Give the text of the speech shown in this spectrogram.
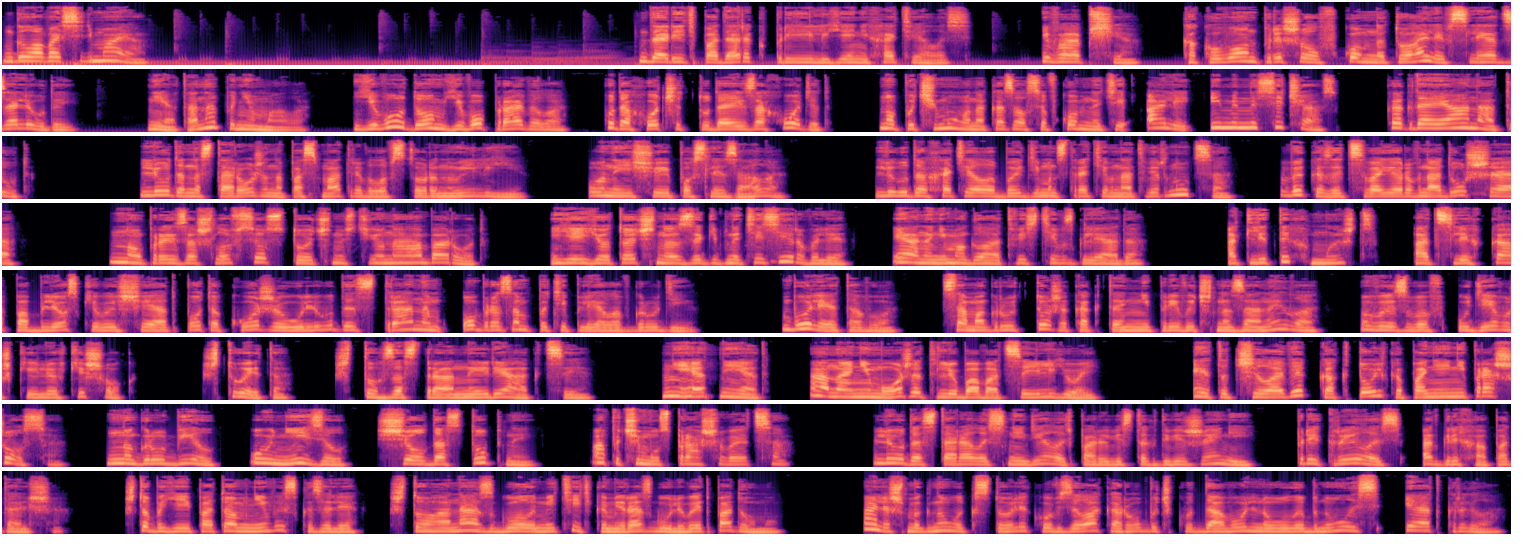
Глава седьмая. Дарить подарок при Илье не хотелось. И вообще, какого он пришел в комнату Али вслед за Людой? Нет, она понимала. Его дом, его правила. Куда хочет, туда и заходит. Но почему он оказался в комнате Али именно сейчас, когда и она тут? Люда настороженно посматривала в сторону Ильи. Он еще и после зала. Люда хотела бы демонстративно отвернуться, выказать свое равнодушие, но произошло все с точностью наоборот. Ее точно загипнотизировали, и она не могла отвести взгляда. От литых мышц, от слегка поблескивающей от пота кожи у Люды странным образом потеплело в груди. Более того, сама грудь тоже как-то непривычно заныла, вызвав у девушки легкий шок. Что это? Что за странные реакции? Нет-нет, она не может любоваться Ильей. Этот человек как только по ней не прошелся, нагрубил, унизил, счел доступный. А почему, спрашивается? Люда старалась не делать порывистых движений, прикрылась от греха подальше, чтобы ей потом не высказали, что она с голыми титьками разгуливает по дому. Аля шмыгнула к столику, взяла коробочку, довольно улыбнулась и открыла.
